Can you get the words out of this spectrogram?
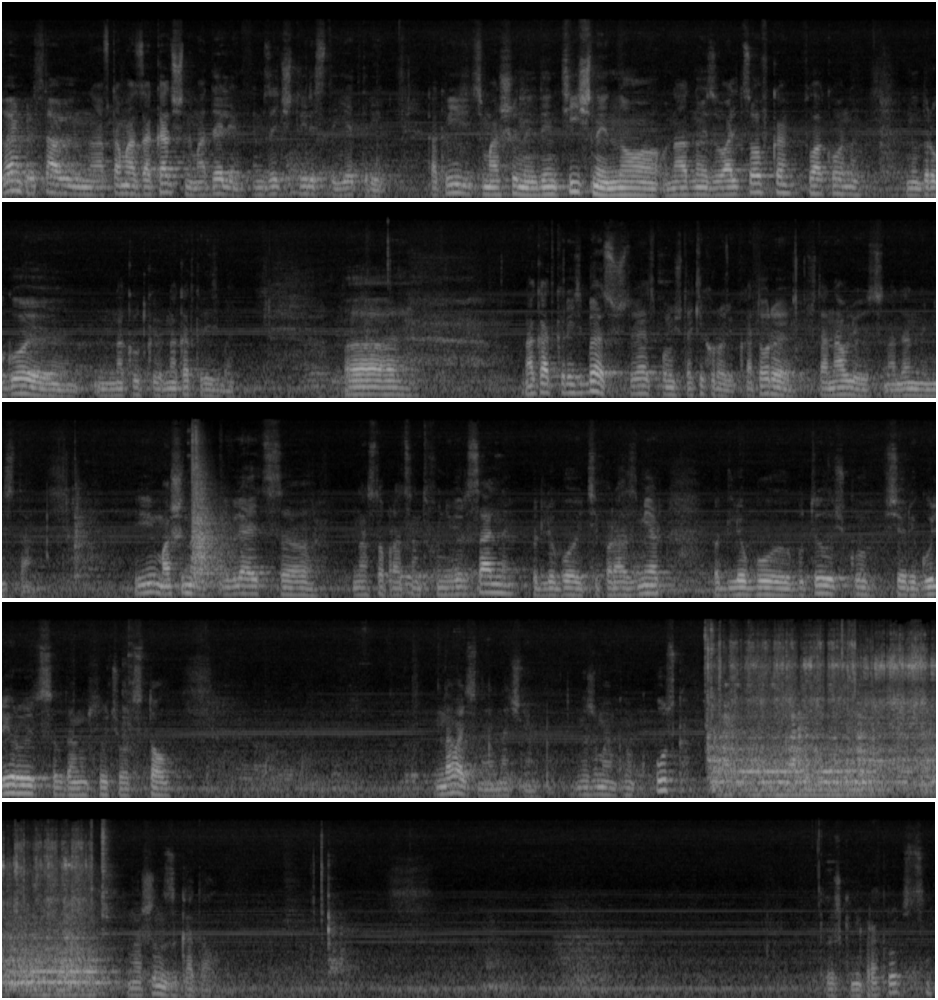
Вами представлен автомат закаточной модели МЗ-400Е3. Как видите, машины идентичны, но на одной завальцовка флакона, на другой накрутка, накатка резьбы. Э, накатка резьбы осуществляется с помощью таких роликов, которые устанавливаются на данные места. И машина является на 100% универсальной, под любой тип размер, под любую бутылочку. Все регулируется, в данном случае вот стол. Давайте, наверное, начнем. Нажимаем кнопку «Пуск». Машина закатала. Крышка не прокрутится.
